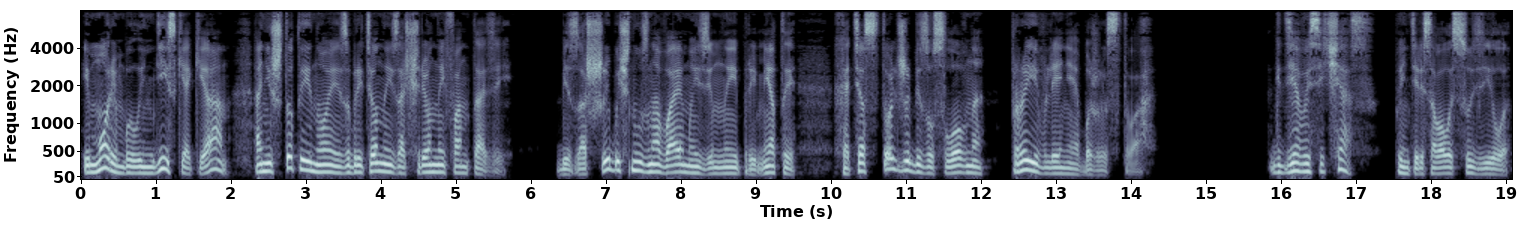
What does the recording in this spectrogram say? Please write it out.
и морем был Индийский океан, а не что-то иное, изобретенное изощренной фантазией. Безошибочно узнаваемые земные приметы — хотя столь же, безусловно, проявление божества. «Где вы сейчас?» — поинтересовалась Сузила.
